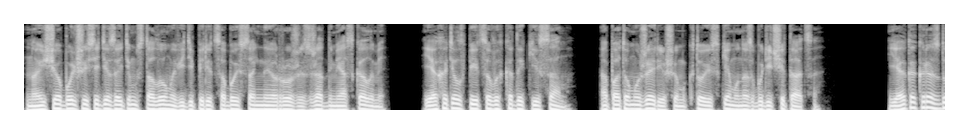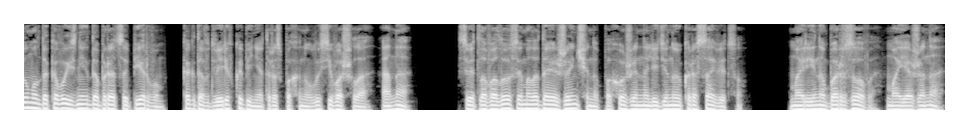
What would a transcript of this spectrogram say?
Но еще больше, сидя за этим столом и видя перед собой сальные рожи с жадными оскалами, я хотел впиться в их кадыки сам, а потом уже решим, кто и с кем у нас будет считаться. Я как раз думал, до кого из них добраться первым, когда в двери в кабинет распахнулась и вошла она. Светловолосая молодая женщина, похожая на ледяную красавицу. Марина Борзова, моя жена.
